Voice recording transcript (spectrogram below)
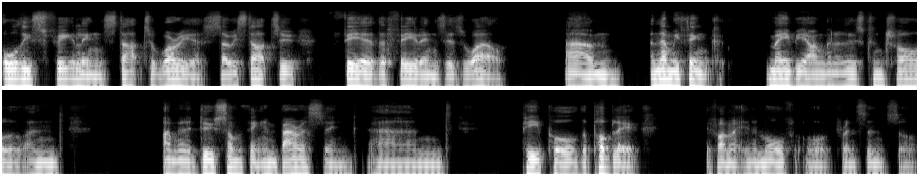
all these feelings start to worry us. So we start to fear the feelings as well. Um, and then we think maybe i'm going to lose control and i'm going to do something embarrassing. And people the public if i'm in a mall or for instance or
